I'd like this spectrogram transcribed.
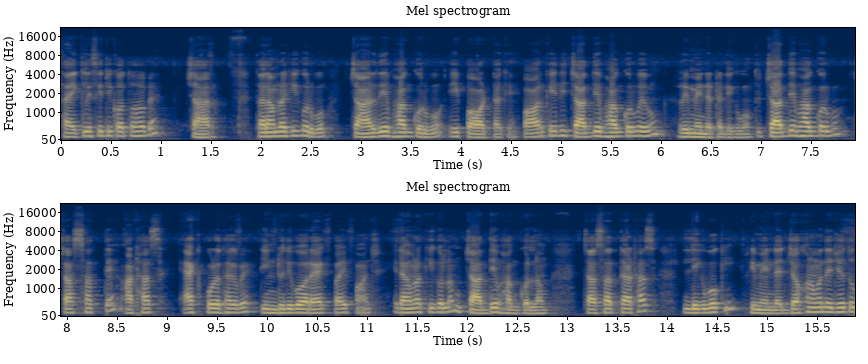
সাইক্লিসিটি কত হবে? চার। তাহলে আমরা কি করব? চার দিয়ে ভাগ করব এই পাওয়ারটাকে পাওয়ারকে যদি চার দিয়ে ভাগ করব এবং রিমাইন্ডারটা লিখব। তো চার দিয়ে ভাগ করব, চার সাতে আঠাশ, এক পড়ে থাকবে, তিন টু দি পাওয়ার এক বাই পাঁচ। এটা আমরা কী করলাম? চার দিয়ে ভাগ করলাম। চার সাতে আঠাশ, লিখব কি? রিমাইন্ডার যখন আমাদের যেহেতু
